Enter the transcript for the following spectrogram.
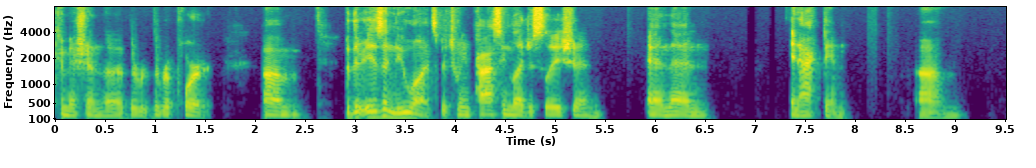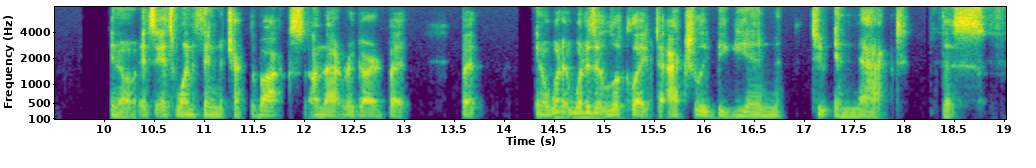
Commission, the the, the report. Um, but there is a nuance between passing legislation and then enacting um, you know it's it's one thing to check the box on that regard but but you know what what does it look like to actually begin to enact this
